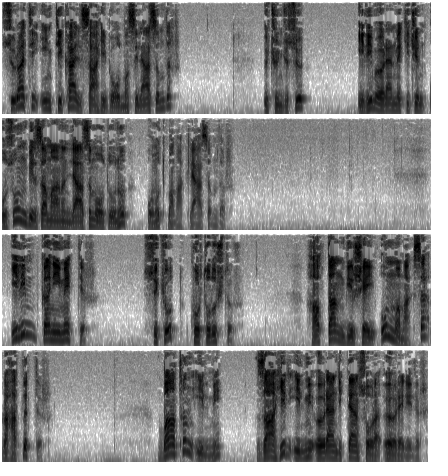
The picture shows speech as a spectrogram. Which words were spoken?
sürati intikal sahibi olması lazımdır. Üçüncüsü, ilim öğrenmek için uzun bir zamanın lazım olduğunu unutmamak lazımdır. İlim ganimettir. Sükut kurtuluştur. Halktan bir şey ummamaksa rahatlıktır. Batın ilmi, zahir ilmi öğrendikten sonra öğrenilir.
